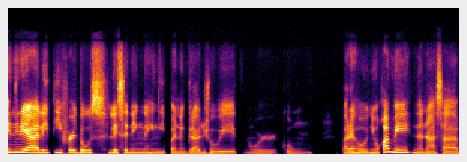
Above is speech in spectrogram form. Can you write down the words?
in reality for those listening na hindi pa nag-graduate or kung pareho nyo kami na nasa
